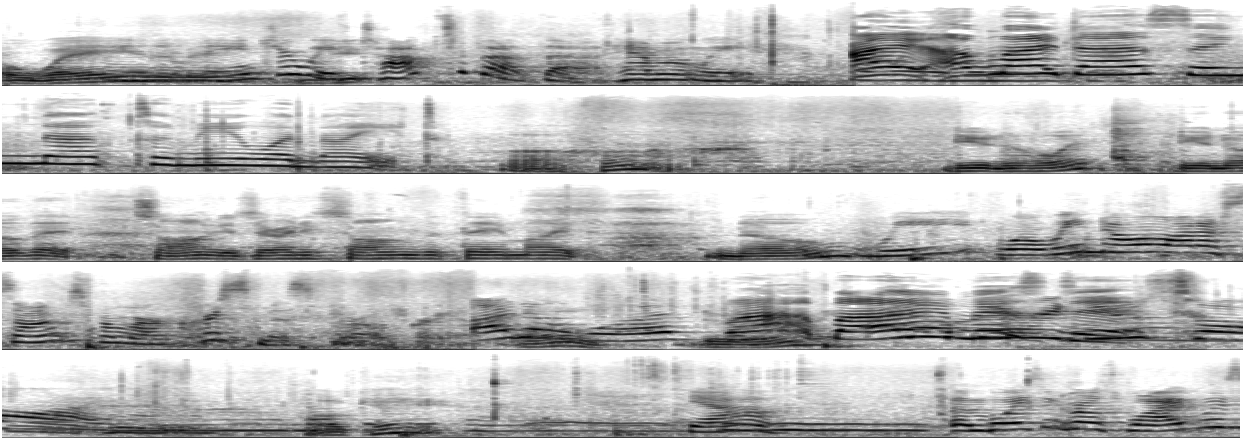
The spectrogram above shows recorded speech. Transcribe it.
"Away in a Manger"? Manger? We've Do- talked about that, haven't we? I, uh, my dad sang that to me one night. Uh-huh. Do you know it? Do you know that song? Is there any song that they might know? We well, we know a lot of songs from our Christmas program. I know Oh, one, do but, we? but I missed it. song. Okay. Yeah. And boys and girls, why was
